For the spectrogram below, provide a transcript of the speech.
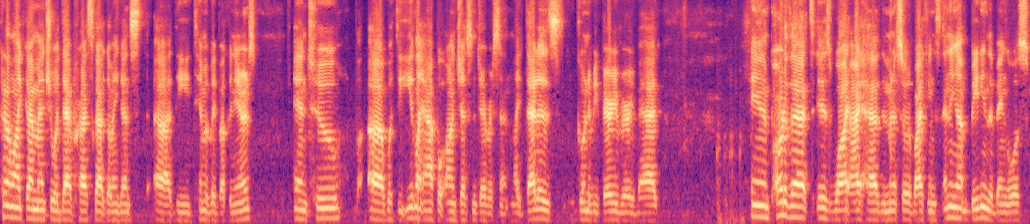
Kind of like I mentioned with Dak Prescott going against uh, the Tampa Bay Buccaneers. And two, uh, with the Eli Apple on Justin Jefferson. Like, that is going to be very, very bad. And part of that is why I have the Minnesota Vikings ending up beating the Bengals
